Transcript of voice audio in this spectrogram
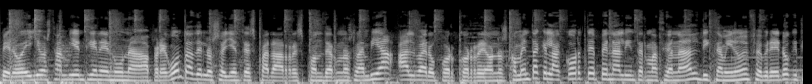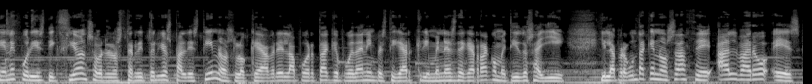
Pero ellos también tienen una pregunta de los oyentes para respondernos. La envía Álvaro por correo. Nos comenta que la Corte Penal Internacional dictaminó en febrero que tiene jurisdicción sobre los territorios palestinos, lo que abre la puerta a que puedan investigar crímenes de guerra cometidos allí. Y la pregunta que nos hace Álvaro es,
